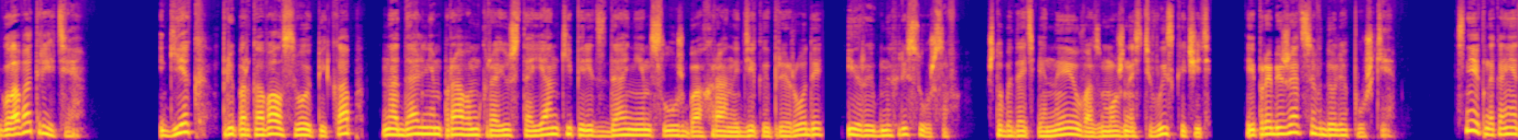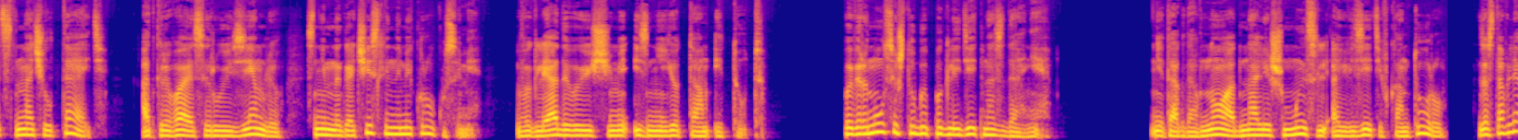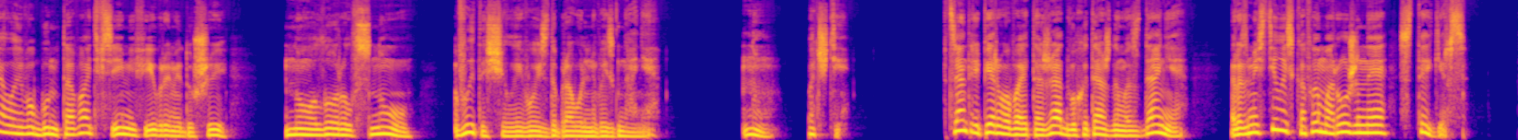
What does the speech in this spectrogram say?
Глава третья. Гек припарковал свой пикап на дальнем правом краю стоянки перед зданием службы охраны дикой природы и рыбных ресурсов, чтобы дать Энею возможность выскочить и пробежаться вдоль опушки. Снег наконец-то начал таять, открывая сырую землю с немногочисленными крокусами, выглядывающими из нее там и тут. Повернулся, чтобы поглядеть на здание. Не так давно одна лишь мысль о визите в контору заставляла его бунтовать всеми фибрами души, но Лорел Сноу вытащила его из добровольного изгнания. Ну, почти. В центре первого этажа двухэтажного здания разместилось кафе-мороженое «Стеггерс»,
